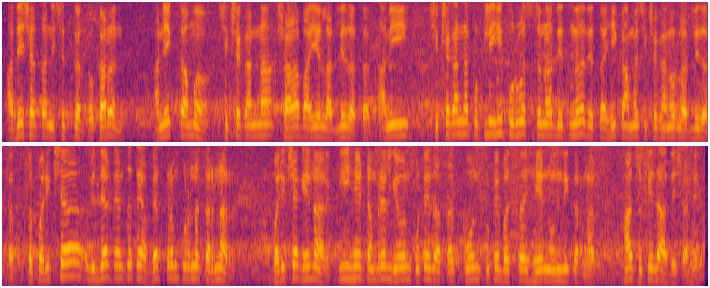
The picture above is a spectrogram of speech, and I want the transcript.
आदेशाचा निषेध करतो कारण अनेक कामं शिक्षकांना शाळाबाह्य लादले जातात आणि शिक्षकांना कुठलीही पूर्वसूचना देत न देता ही कामं शिक्षकांवर लादली जातात. तर परीक्षा विद्यार्थ्यांचा ते अभ्यासक्रम पूर्ण करणार परीक्षा घेणार की हे टंबरेल घेऊन कुठे जातात कोण कुठे बसतं हे नोंदी करणार हा चुकीचा आदेश आहे.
